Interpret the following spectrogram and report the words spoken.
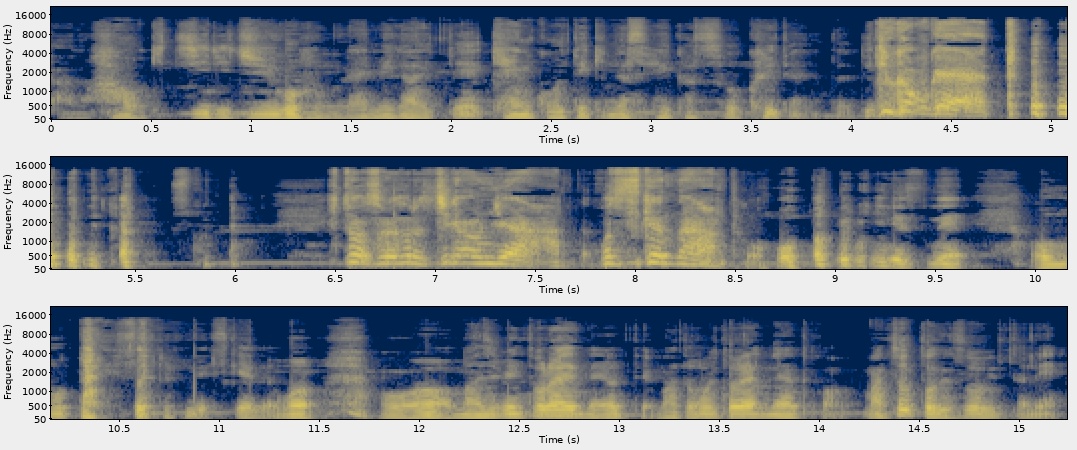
あの歯をきっちり15分ぐらい磨いて健康的な生活を送りたいんだ。できるかボケ 人はそれぞれ違うんじゃ落ち着けんなというふうにですね、思ったりするんですけれども、も真面目に捉えんなよって、まともに捉えんなよとか、まあちょっとね、そういったね、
